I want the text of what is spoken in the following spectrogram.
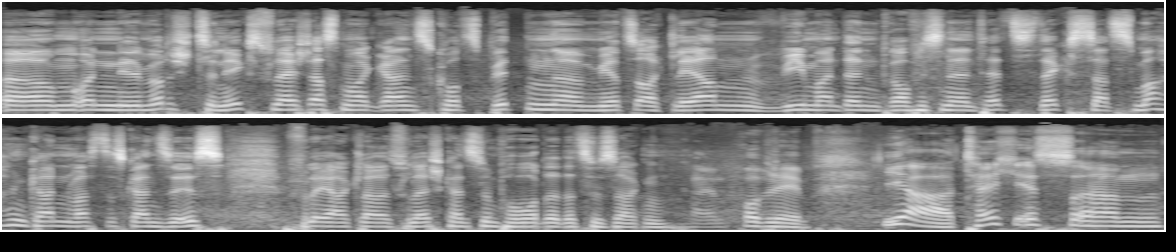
Ähm, und den würde ich zunächst vielleicht erstmal ganz kurz bitten, äh, mir zu erklären, wie man den professionellen Textsatz machen kann, was das Ganze ist. Vielleicht, ja, Klaus, vielleicht kannst du ein paar Worte dazu sagen. Kein Problem. Ja, Tech ist ähm,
